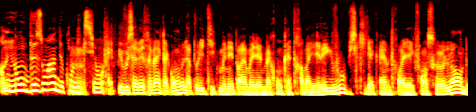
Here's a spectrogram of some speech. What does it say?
ont besoin de conviction. Mmh. Et vous savez très bien que la, la politique menée par Emmanuel Macron, qui a travaillé avec vous, puisqu'il a quand même travaillé avec François Hollande,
